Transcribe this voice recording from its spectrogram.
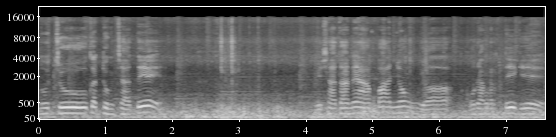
menuju Kedung Jati. Wisatanya apa nyong ya kurang ngerti.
